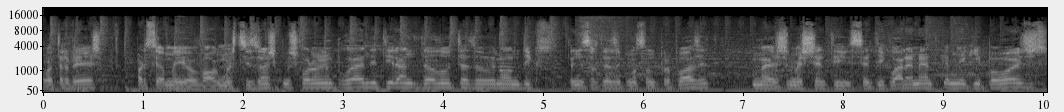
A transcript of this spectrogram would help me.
outra vez. Pareceu meio houve algumas decisões que nos foram empurrando e tirando da luta do. Não digo, tenho certeza que não são de propósito, mas, mas senti, senti claramente que a minha equipa hoje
